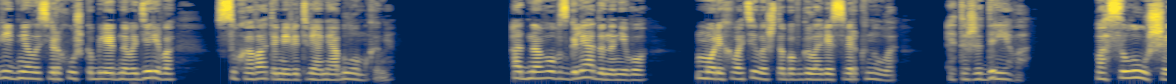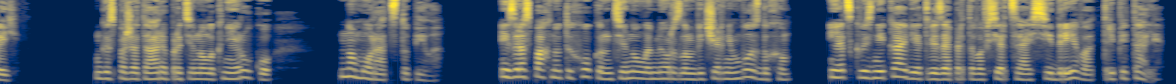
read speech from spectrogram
виднелась верхушка бледного дерева с суховатыми ветвями-обломками. Одного взгляда на него море хватило, чтобы в голове сверкнуло. Это же древо. «Послушай!» Госпожа Таара протянула к ней руку, но Мора отступила. Из распахнутых окон тянуло мерзлым вечерним воздухом, и от сквозняка ветви запертого в сердце оси древа трепетали.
